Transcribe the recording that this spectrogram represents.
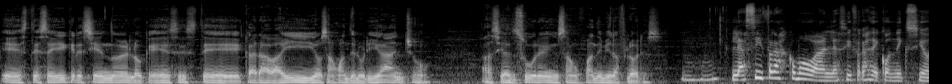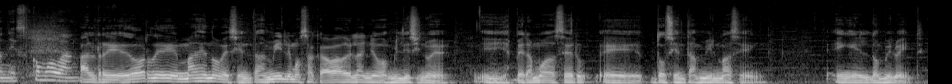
este, seguir creciendo en lo que es este, Caraballo, San Juan del Urigancho, hacia el sur en San Juan de Miraflores. ¿Las cifras cómo van? ¿Las cifras de conexiones cómo van? Alrededor de más de 900.000 hemos acabado el año 2019 y esperamos hacer eh, 200.000 más en, en el 2020.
